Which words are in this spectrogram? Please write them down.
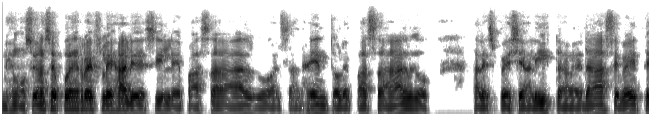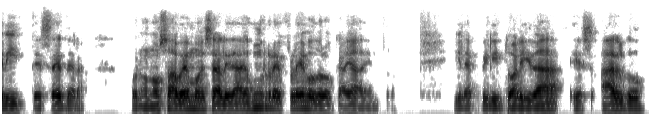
Mis emociones se pueden reflejar y decir, le pasa algo al sargento, le pasa algo al especialista, ¿verdad? Se ve triste, etcétera. Pero no sabemos esa realidad, es un reflejo de lo que hay adentro. Y la espiritualidad es algo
